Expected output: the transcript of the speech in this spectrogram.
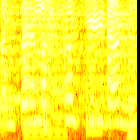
Santailah kaki dan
